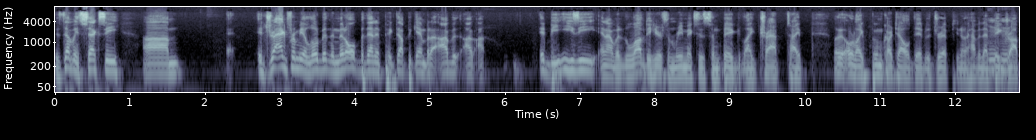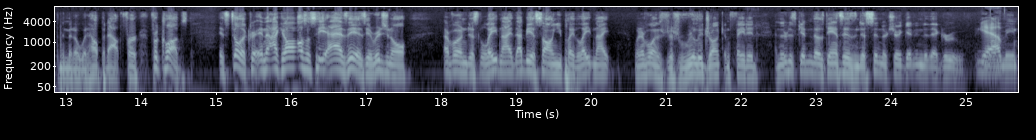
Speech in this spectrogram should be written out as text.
It's definitely sexy. Um, it dragged for me a little bit in the middle, but then it picked up again. But I, would, I, I, it'd be easy, and I would love to hear some remixes, some big like trap type, or like Boom Cartel did with Drip. You know, having that big Mhm. drop in the middle would help it out for for clubs. It's still a, and I can also see as is the original. Everyone just late night. That'd be a song you played late night when everyone's just really drunk and faded, and they're just getting those dances and just sitting there chair getting into that groove. You know Yeah. what I mean,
